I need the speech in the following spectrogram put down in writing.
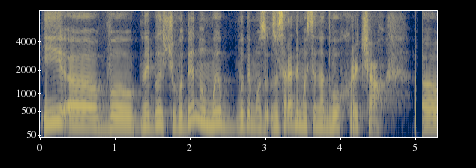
І е, в найближчу годину ми будемо зосередимося на двох речах. Е,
